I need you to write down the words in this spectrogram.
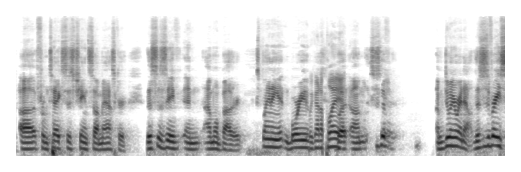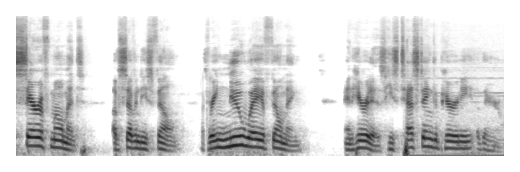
uh, from Texas Chainsaw Massacre. This is a, and I won't bother explaining it and bore you. We gotta play but, it. Um, this is a, I'm doing it right now. This is a very serif moment of 70s film. It's a very new way of filming. And here it is. He's testing the purity of the heroin.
